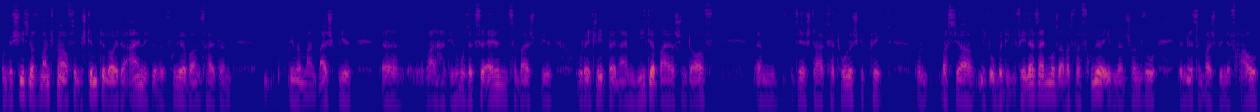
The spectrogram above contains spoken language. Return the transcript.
Und wir schießen uns manchmal auf so bestimmte Leute ein. Also früher waren es halt dann, nehmen wir mal ein Beispiel, äh, waren halt die Homosexuellen zum Beispiel. Oder ich lebe in einem niederbayerischen Dorf. ähm, sehr stark katholisch geprägt und was ja nicht unbedingt ein Fehler sein muss, aber es war früher eben dann schon so, wenn zum Beispiel eine Frau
